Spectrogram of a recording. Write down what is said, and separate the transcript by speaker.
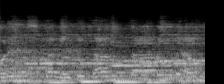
Speaker 1: fresca de tu cántaro de amor,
